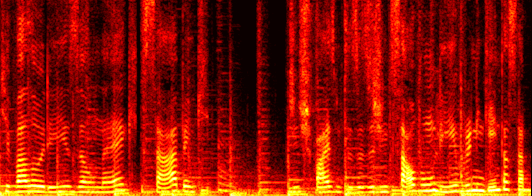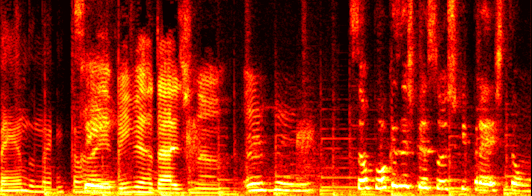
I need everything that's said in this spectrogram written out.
que valorizam, né? Que sabem que a gente faz, muitas vezes a gente salva um livro e ninguém tá sabendo, né? Então, Sim. é bem verdade, né? Uhum. São poucas as pessoas que prestam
